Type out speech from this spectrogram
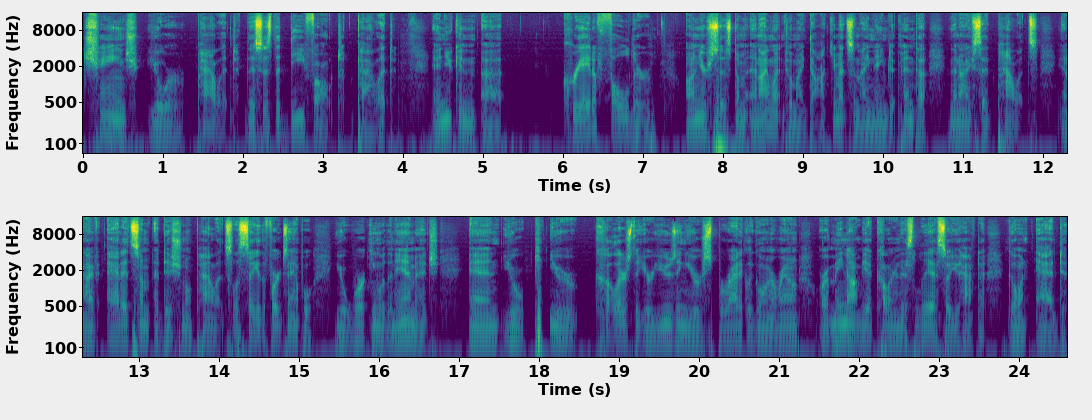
change your palette. This is the default palette, and you can uh, create a folder on your system and I went to my documents and I named it Pinta and then I said palettes and I've added some additional palettes. Let's say that for example you're working with an image and your your colors that you're using you're sporadically going around or it may not be a color in this list so you have to go and add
